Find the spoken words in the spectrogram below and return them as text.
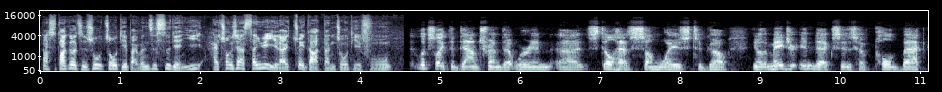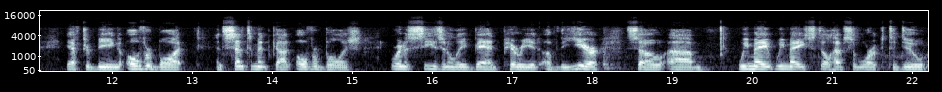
纳斯达克指数周跌百分之四点一，还创下三月以来最大单周跌幅。It looks like the downtrend that we're in uh, still has some ways to go. You know, the major indexes have pulled back after being overbought and sentiment got over bullish. We're in a seasonally bad period of the year, so um, we may we may still have some work to do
